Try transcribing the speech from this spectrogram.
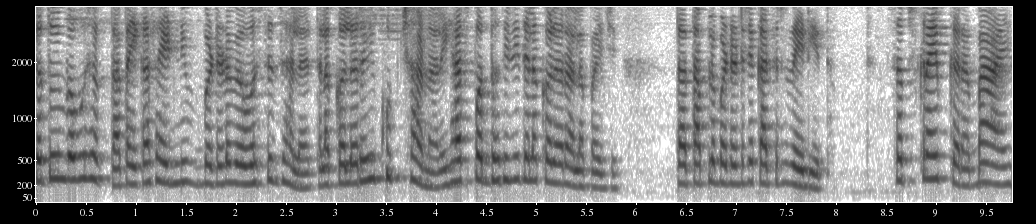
तर तुम्ही बघू शकता आता एका साईडनी बटाटा व्यवस्थित झाला आहे त्याला कलरही खूप छान आला. ह्याच पद्धतीने त्याला कलर आला पाहिजे. तर आता आपलं बटाट्याचे काचरे रेडी आहेत. सबस्क्राईब करा. बाय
